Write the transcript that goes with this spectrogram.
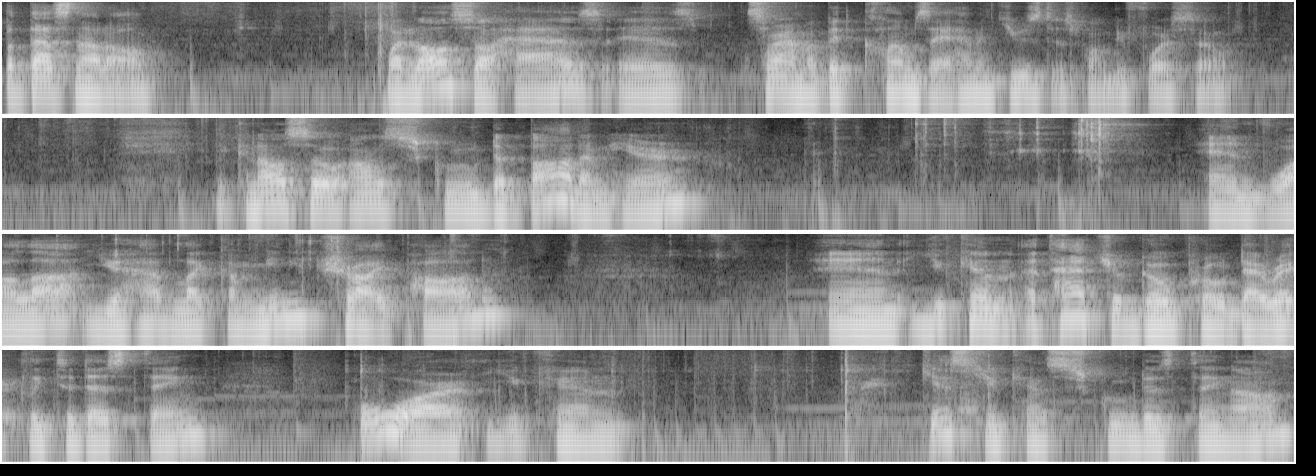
But that's not all. What it also has is, sorry, I'm a bit clumsy. I haven't used this one before, so you can also unscrew the bottom here. And voila, you have like a mini tripod. And you can attach your GoPro directly to this thing or you can I guess you can screw this thing on.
